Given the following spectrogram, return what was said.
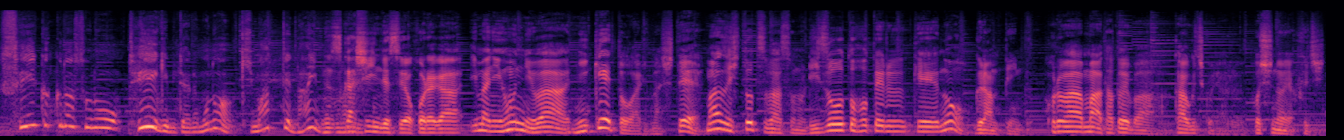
正確なその定義みたいなものは決まってない難いしいんですよこれが。今日本には2系統ありましてまず一つはそのリゾートホテル系のグランピング。これはまあ例えば河口湖にある星のや富士。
